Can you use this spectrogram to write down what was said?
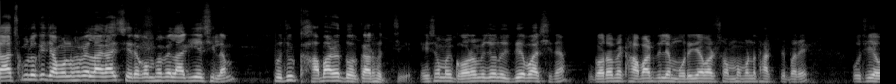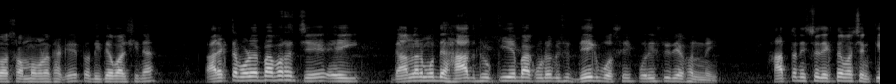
গাছগুলোকে যেমনভাবে লাগাই, সেরকমভাবে লাগিয়েছিলাম। প্রচুর খাবারের দরকার হচ্ছে। এই সময় গরমের জন্য দিতে পারছি না। গরমে খাবার দিলে মরে যাওয়ার সম্ভাবনা থাকতে পারে, পচে যাওয়ার সম্ভাবনা থাকে, তো দিতে পারছি না। আরেকটা বড় ব্যাপার হচ্ছে, এই গামলার মধ্যে হাত ঢুকিয়ে বা কোনো কিছু দেখব, সেই পরিস্থিতি এখন নেই। হাতটা নিশ্চয়ই দেখতে পাচ্ছেন কী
